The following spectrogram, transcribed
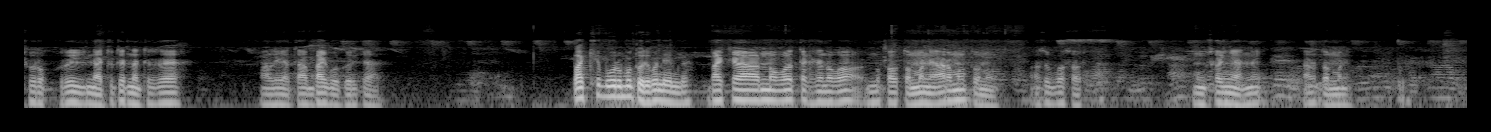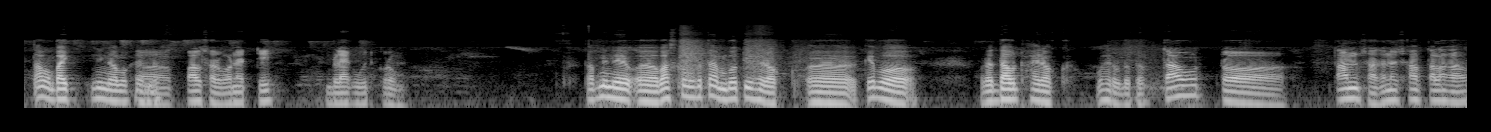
সুরক করি নাচুতে নাচুতে malia ta bike bo krika পাখে বড় মতো মানে এমনা Baca nogo teksa nogo nukau ton mani aramang tonu asu bosor mungsanya ni ara ton mani তাও বাইক নি না বকে Uh, Pulsar 180 black with chrome আপনি নে বাস কম কথা বতি হাইরক কেব ওরা দাউট হাইরক হাইরক দত tau to tam sasane sap talang kau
